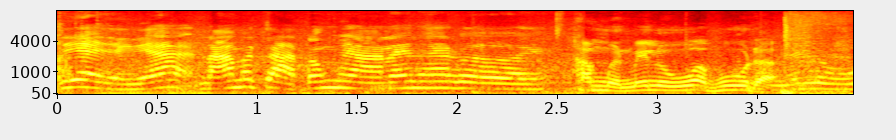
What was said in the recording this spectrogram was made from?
เนี่ยอย่างเงี้ยน้ำมาจากต้องมาแน่ๆเลย ทำเหมือนไม่รู้อะพูดอะไม่รู้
